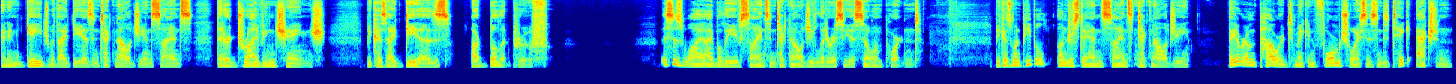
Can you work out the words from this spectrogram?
and engage with ideas in technology and science that are driving change, because ideas are bulletproof. This is why I believe science and technology literacy is so important. Because when people understand science and technology, they are empowered to make informed choices and to take action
